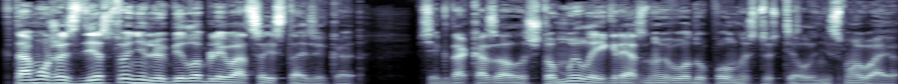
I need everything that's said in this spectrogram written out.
К тому же с детства не любил обливаться из тазика. Всегда казалось, что мыло и грязную воду полностью с тела не смываю,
